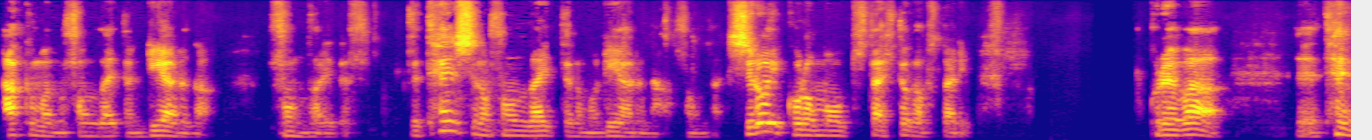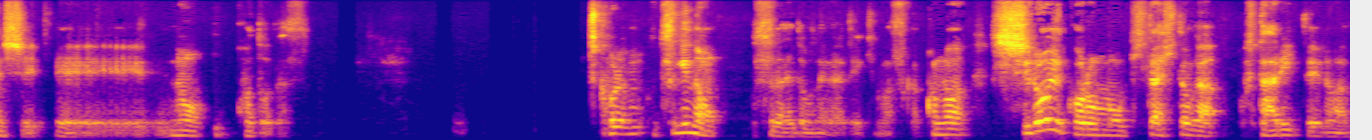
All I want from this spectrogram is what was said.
悪魔の存在ってのはリアルな存在です。で天使の存在っていうのもリアルな存在。白い衣を着た人が2人。これは、え、天使、え、のことです。これ、次のスライドお願いできますか？この白い衣を着た人が2人というのは、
